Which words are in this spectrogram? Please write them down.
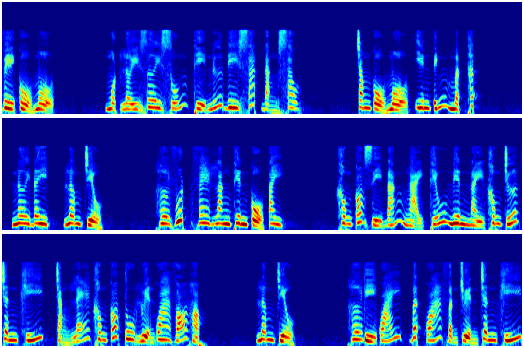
Về cổ mộ. Một lời rơi xuống thì nữ đi sát đằng sau. Trong cổ mộ yên tĩnh mật thất. Nơi đây, lâm triều hơi vuốt ve lăng thiên cổ tay. Không có gì đáng ngại thiếu niên này không chứa chân khí, chẳng lẽ không có tu luyện qua võ học. Lâm Triều. Hơi kỳ quái, bất quá vận chuyển chân khí,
